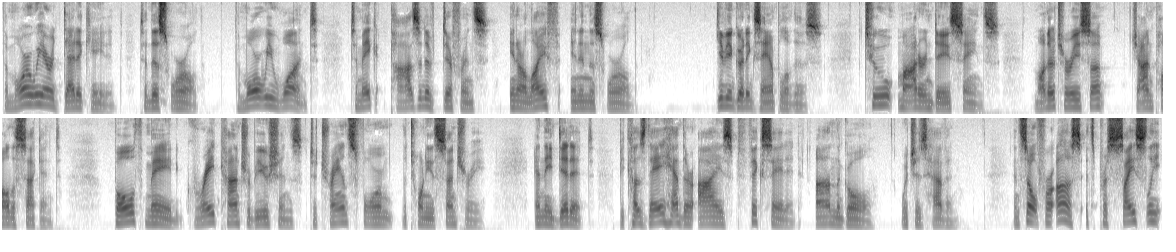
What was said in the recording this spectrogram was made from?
the more we are dedicated to this world, the more we want to make a positive difference in our life and in this world give you a good example of this. Two modern day saints, Mother Teresa, John Paul II, both made great contributions to transform the 20th century. And they did it because they had their eyes fixated on the goal, which is heaven. And so for us, it's precisely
